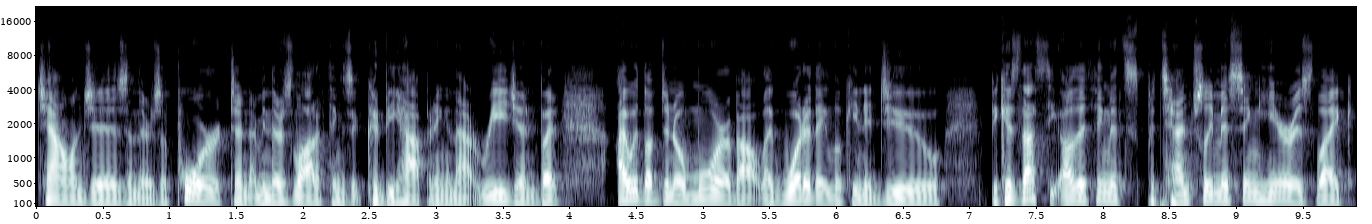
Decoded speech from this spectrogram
challenges, and there's a port, and I mean, there's a lot of things that could be happening in that region. But I would love to know more about like what are they looking to do, because that's the other thing that's potentially missing here is like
